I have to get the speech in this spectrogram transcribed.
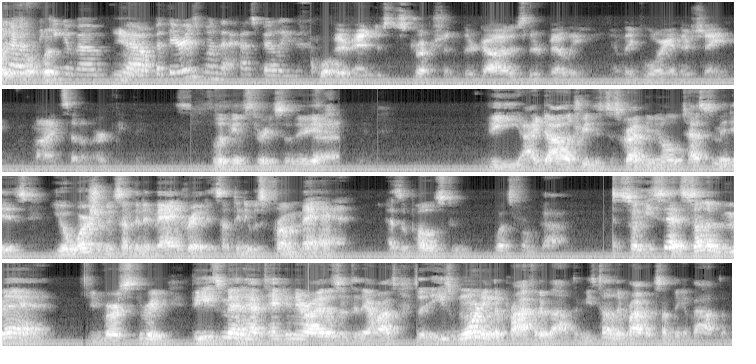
the one I thorn. was But thinking about, yeah. about, but there is one that has bellies. in it. well, Their end is destruction. Their God is their belly, and they glory in their shame, with mind set on earthly things. Philippians three. So there you Uh, the idolatry that's described in the Old Testament is you're worshiping something that man created, something that was from man, as opposed to what's from God. So he says, Son of man, in verse 3, these men have taken their idols into their hearts. So he's warning the prophet about them. He's telling the prophet something about them.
